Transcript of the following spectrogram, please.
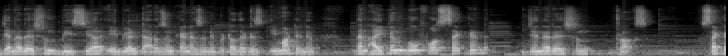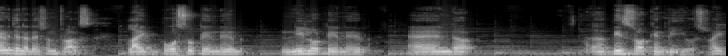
generation BCR ABL tyrosine kinase inhibitor that is imatinib, then I can go for second generation drugs. Second generation drugs like bosutinib, nilotinib, and uh, uh, these drug can be used right?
